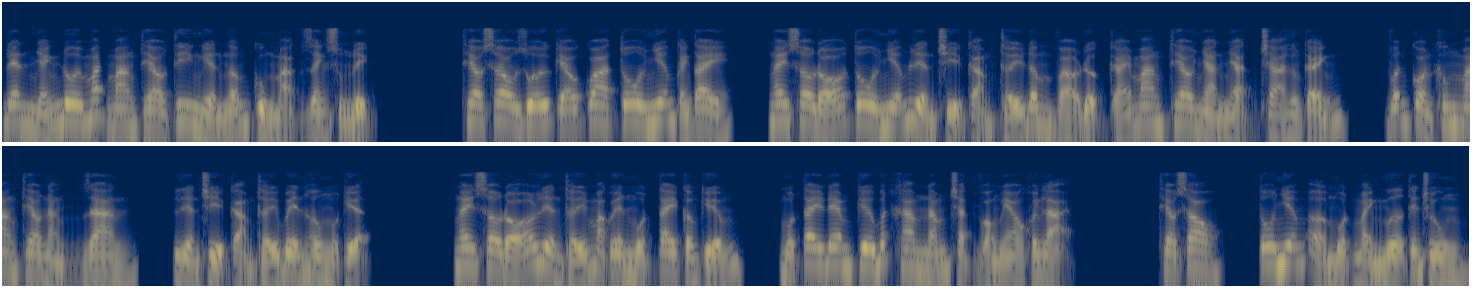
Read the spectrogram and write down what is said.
đen nhánh đôi mắt mang theo ti nghiền ngẫm cùng Mạc danh sủng địch. Theo sau duỗi kéo qua tô nhiễm cánh tay, ngay sau đó tô nhiễm liền chỉ cảm thấy đâm vào được cái mang theo nhàn nhạt trà hương cánh, vẫn còn không mang theo nàng gian, liền chỉ cảm thấy bên hông một kiện. Ngay sau đó liền thấy Mạc Uyên một tay cầm kiếm, một tay đem kia bất kham nắm chặt vòng eo khoanh lại. Theo sau, tô nhiễm ở một mảnh mưa tên trung,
